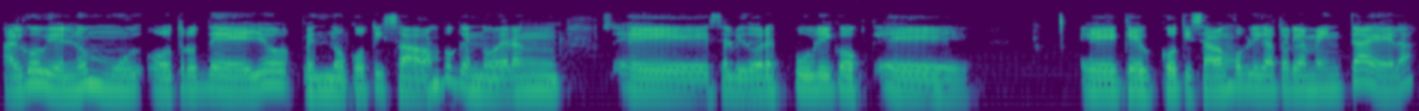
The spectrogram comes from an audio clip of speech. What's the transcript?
al gobierno, otros de ellos pues no cotizaban porque no eran eh, servidores públicos eh, que cotizaban obligatoriamente a ELA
